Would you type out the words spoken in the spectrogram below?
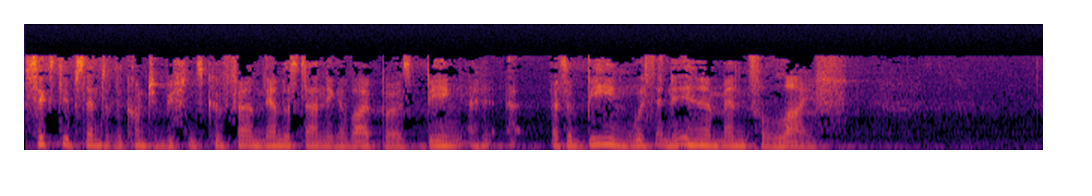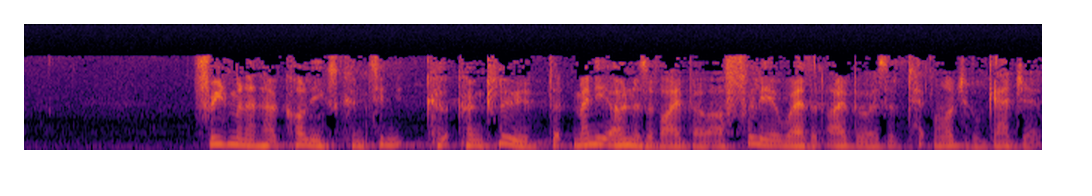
60% of the contributions confirm the understanding of Aibo as being a, as a being with an inner mental life. Friedman and her colleagues continue, conclude that many owners of Aibo are fully aware that Aibo is a technological gadget,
